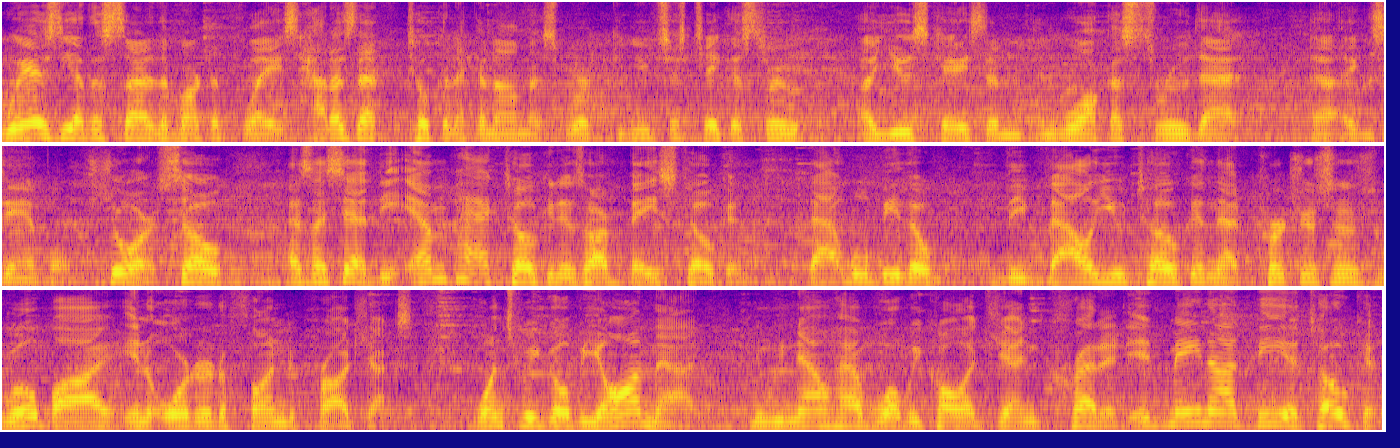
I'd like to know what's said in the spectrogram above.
Where's the other side of the marketplace? How does that token economics work? Can you just take us through a use case and, and walk us through that uh, example? Sure, so as I said, the MPAC token is our base token. That will be the, the value token that purchasers will buy in order to fund projects. Once we go beyond that, we now have what we call a Gen credit. It may not be a token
